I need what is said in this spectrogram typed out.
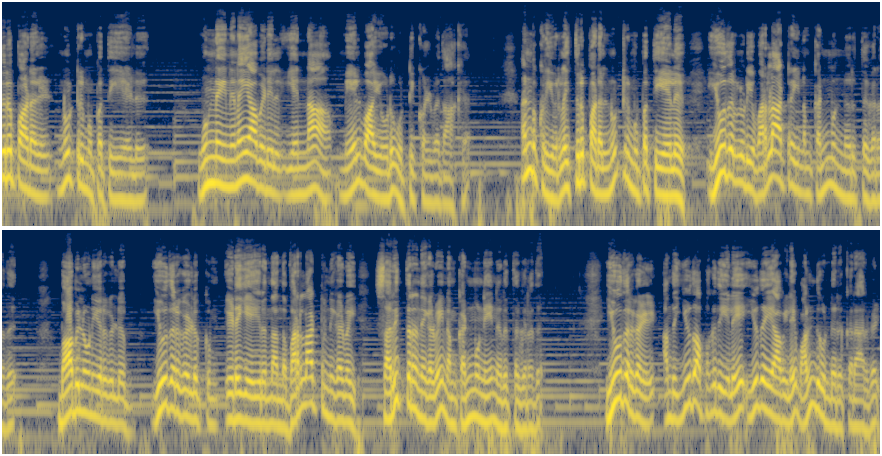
திருப்பாடல் நூற்றி முப்பத்தி ஏழு. உன்னை நினையாவிடில் என்னா மேல்வாயோடு ஒட்டிக்கொள்வதாக. அன்புக்குரியவர்களை திருப்பாடல் நூற்றி முப்பத்தி ஏழு யூதர்களுடைய வரலாற்றை நம் கண்முன் நிறுத்துகிறது. பாபிலோனியர்களும் யூதர்களுக்கும் இடையே இருந்த அந்த வரலாற்று நிகழ்வை சரித்திர நிகழ்வை நம் கண்முன்னே நிறுத்துகிறது. யூதர்கள் அந்த யூதா பகுதியிலே யூதயாவிலே வாழ்ந்து கொண்டிருக்கிறார்கள்.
